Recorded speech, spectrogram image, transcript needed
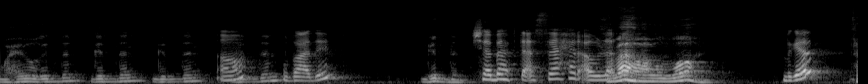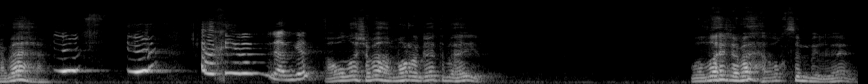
وحلوة جدا جدا جدا آه. جدا. وبعدين؟ جدا. شبه بتاع الساحر أو لأ؟ شبهها والله. بجد؟ شبهها. أخيرا. لا بجد. آه والله شبهها. المرة الجاية تبقى هي. والله شبهها أقسم بالله.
